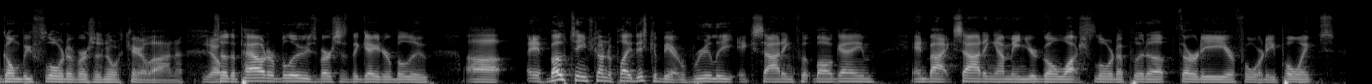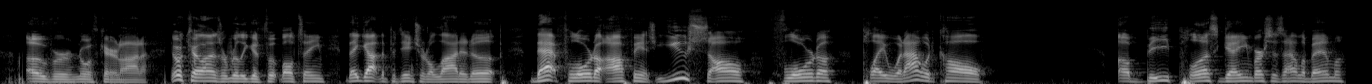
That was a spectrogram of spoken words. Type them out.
gonna be Florida versus North Carolina. Yep. So the Powder Blues versus the Gator Blue. Uh, if both teams come to play, this could be a really exciting football game. And by exciting, I mean you're going to watch Florida put up 30 or 40 points over North Carolina. North Carolina's a really good football team. They got the potential to light it up. That Florida offense, you saw Florida play what I would call a B plus game versus Alabama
